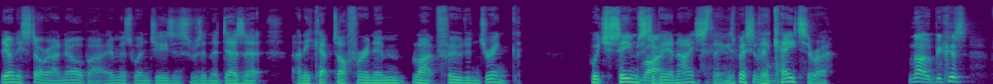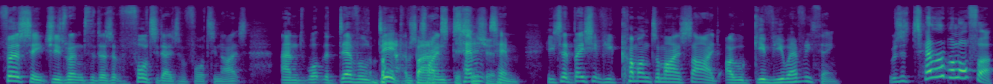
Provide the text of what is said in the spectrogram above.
The only story I know about him is when Jesus was in the desert and he kept offering him like food and drink, which seems to be a nice thing. He's basically a Come on. caterer. No, because firstly, Jesus went into the desert for 40 days and 40 nights. And what the devil did was try and tempt decision. him. He said, basically, if you come onto my side, I will give you everything. It was a terrible offer.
